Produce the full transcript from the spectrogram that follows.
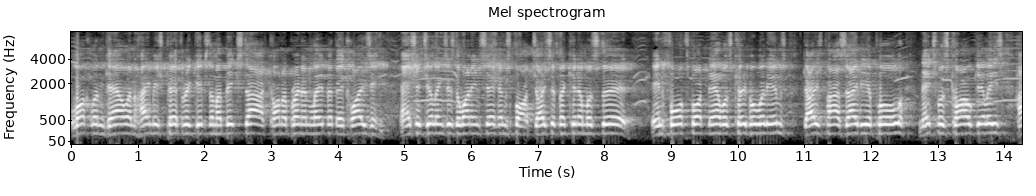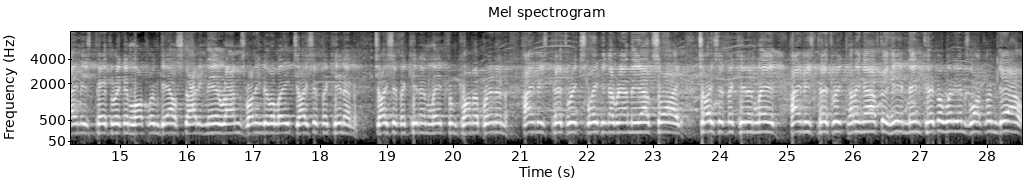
Lachlan Gow and Hamish Petherick gives them a big start. Connor Brennan led, but they're closing. Asher Gillings is the one in second spot. Joseph McKinnon was third. In fourth spot now was Cooper Williams. Goes past Xavier Poole. Next was Kyle Gillies. Hamish Petherick and Lachlan Gow starting their runs. Running to the lead, Joseph McKinnon. Joseph McKinnon led from Connor Brennan. Hamish Petherick sweeping around the outside. Joseph McKinnon led. Hamish Petherick coming after him. Then Cooper Williams, Lachlan Gow.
